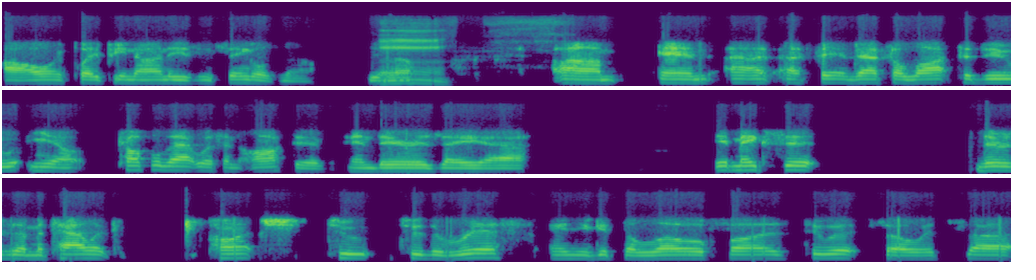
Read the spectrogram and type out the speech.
I only play P90s and singles now. You know, Mm, um, and I, I think that's a lot to do. You know, couple that with an octave, and there is a. Uh, it makes it. There's a metallic punch to to the riff and you get the low fuzz to it. So it's uh,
